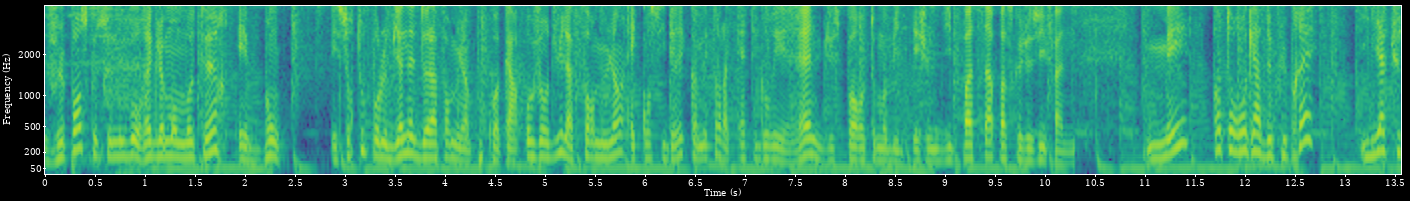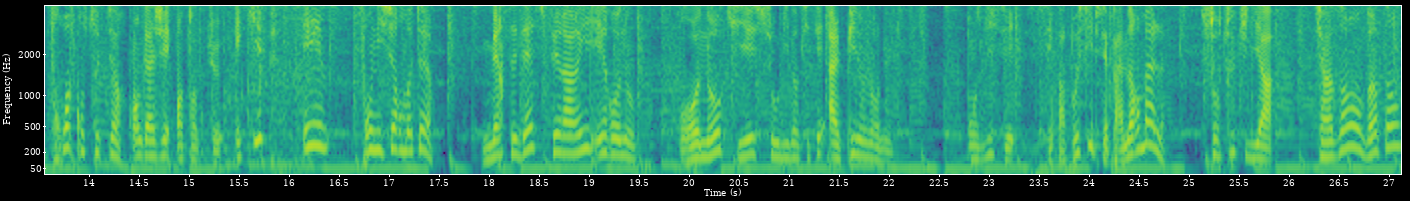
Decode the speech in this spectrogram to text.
Je pense que ce nouveau règlement moteur est bon. Et surtout pour le bien-être de la Formule 1. Pourquoi? Car aujourd'hui, la Formule 1 est considérée comme étant la catégorie reine du sport automobile. Et je ne dis pas ça parce que je suis fan. Mais quand on regarde de plus près, il n'y a que trois constructeurs engagés en tant qu'équipe et fournisseurs moteurs. Mercedes, Ferrari et Renault. Renault qui est sous l'identité Alpine aujourd'hui on se dit c'est, c'est pas possible, c'est pas normal. Surtout qu'il y a 15 ans, 20 ans,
